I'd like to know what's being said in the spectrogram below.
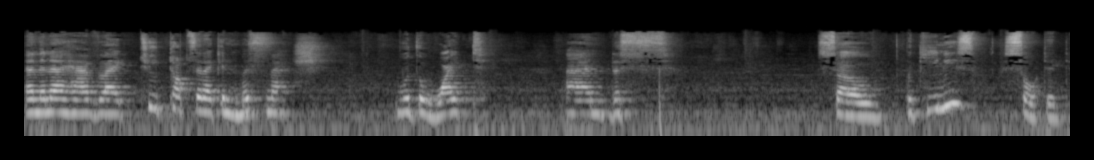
And then I have like two tops that I can mismatch with the white and this. So bikinis sorted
